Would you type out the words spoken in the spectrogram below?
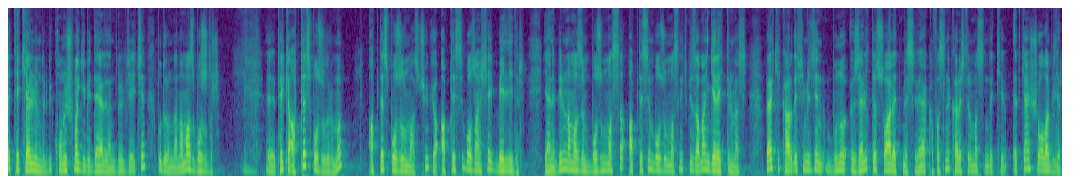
ve tekellümdür. Bir konuşma gibi değerlendirileceği için bu durumda namaz bozulur. E, peki abdest bozulur mu? Abdest bozulmaz. Çünkü abdesti bozan şey bellidir. Yani bir namazın bozulması abdestin bozulmasını hiçbir zaman gerektirmez. Belki kardeşimizin bunu özellikle sual etmesi veya kafasını karıştırmasındaki etken şu olabilir.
